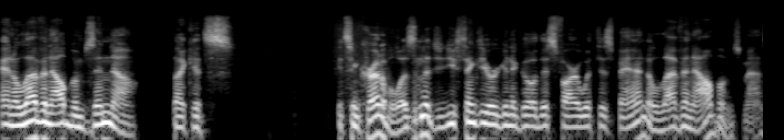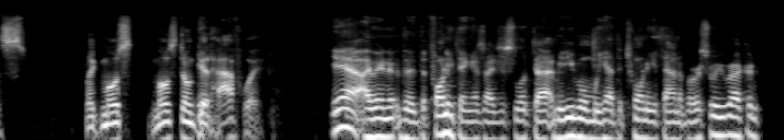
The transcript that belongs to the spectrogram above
and 11 albums in now. Like it's it's incredible, isn't it? Did you think you were going to go this far with this band? 11 albums, man. It's like most most don't get halfway. yeah I mean the the funny thing is I just looked at I mean even when we had the 20th anniversary record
